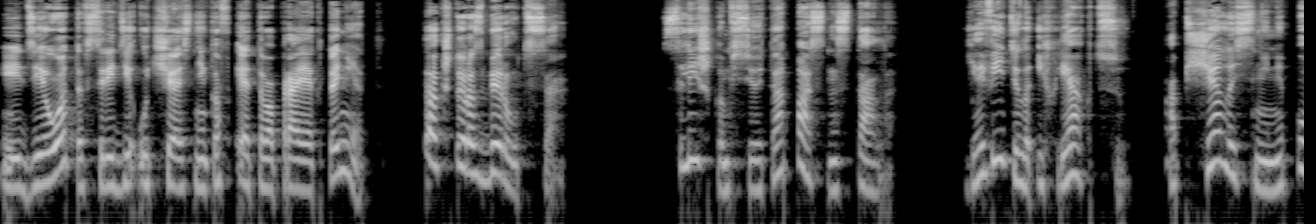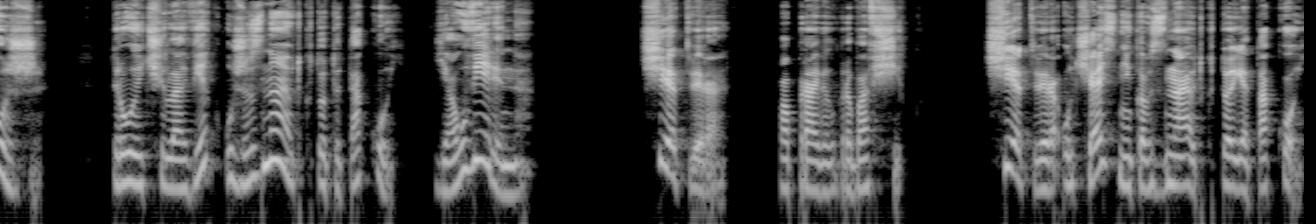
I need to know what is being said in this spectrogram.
«Идиотов среди участников этого проекта нет так что разберутся. Слишком все это опасно стало. Я видела их реакцию, общалась с ними позже. Трое человек уже знают, кто ты такой, я уверена. Четверо, поправил гробовщик. Четверо участников знают, кто я такой.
